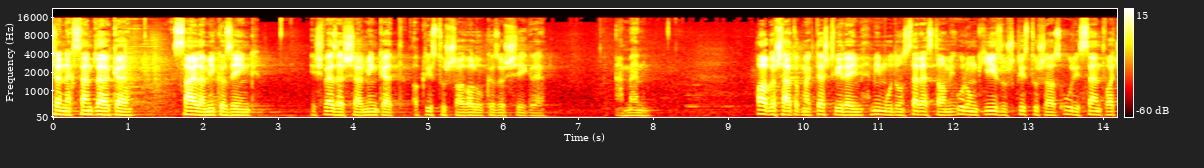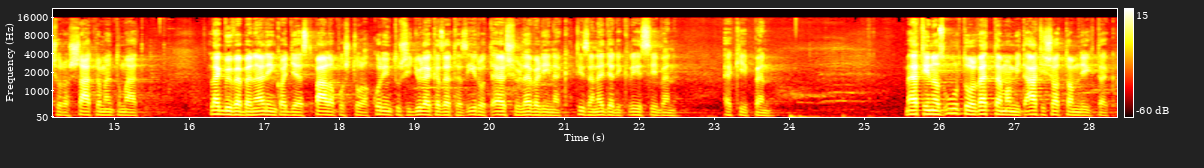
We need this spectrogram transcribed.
Istennek szent lelke, szállj le mi közénk, és vezess el minket a Krisztussal való közösségre. Amen. Hallgassátok meg, testvéreim, mi módon szerezte a mi Urunk Jézus Krisztus az Úri Szent Vacsora sákramentumát. Legbővebben elénk adja ezt Pálapostól a korintusi gyülekezethez írott első levelének 11. részében, eképpen. Mert én az Úrtól vettem, amit át is adtam néktek,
